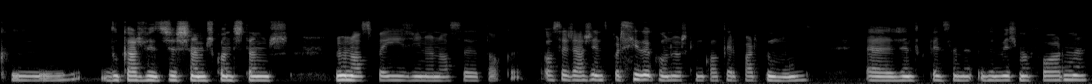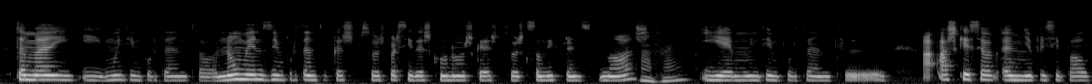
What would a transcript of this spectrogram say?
que, do que às vezes achamos quando estamos no nosso país e na nossa toca. Ou seja, há gente parecida connosco em qualquer parte do mundo, a gente que pensa na, da mesma forma. Também, e muito importante, ou não menos importante do que as pessoas parecidas connosco, é as pessoas que são diferentes de nós. Uhum. E é muito importante. Acho que essa é a minha principal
